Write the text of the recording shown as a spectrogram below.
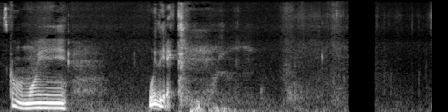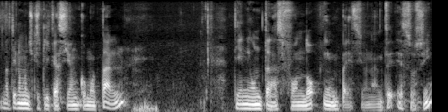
Es como muy... Muy directa. No tiene mucha explicación como tal. Tiene un trasfondo impresionante, eso sí.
